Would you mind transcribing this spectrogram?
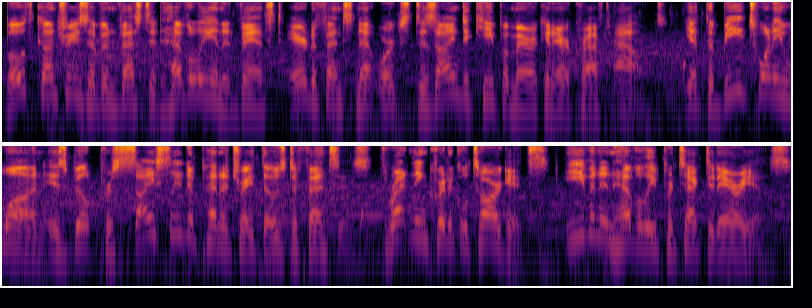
Both countries have invested heavily in advanced air defense networks designed to keep American aircraft out. Yet the B-21 is built precisely to penetrate those defenses, threatening critical targets, even in heavily protected areas.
